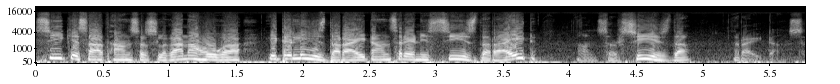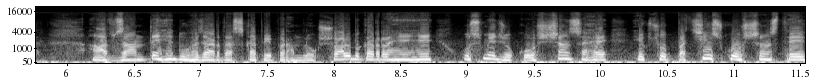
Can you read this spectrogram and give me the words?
सी के साथ आंसर्स लगाना होगा। Italy is the right answer यानी C is the right answer C is the right answer. आप जानते हैं 2010 का पेपर हम लोग सॉल्व कर रहे हैं। उसमें जो क्वेश्चंस है 125 क्वेश्चंस थे,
